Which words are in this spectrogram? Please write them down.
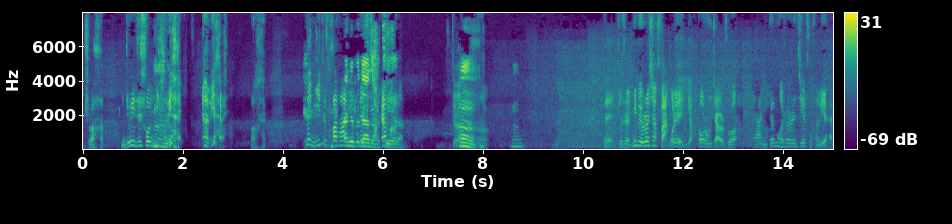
是吧？你就一直说你很厉害，你很厉害 啊，那你一直夸他，那就不知道怎么接了，对吧？嗯嗯嗯，对，就是你比如说像反过来也一样，包容，假如说，哎呀，你跟陌生人接触很厉害。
